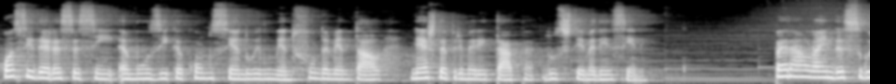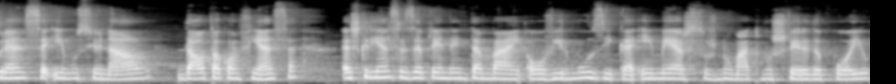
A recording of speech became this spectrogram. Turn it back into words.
considera-se assim a música como sendo um elemento fundamental nesta primeira etapa do sistema de ensino. Para além da segurança emocional, da autoconfiança, as crianças aprendem também a ouvir música imersos numa atmosfera de apoio,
